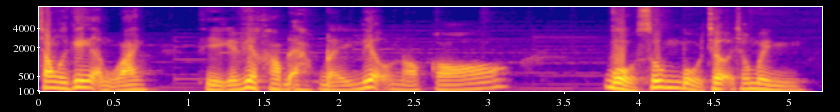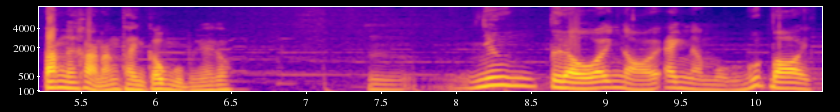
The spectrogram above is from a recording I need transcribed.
trong cái kinh nghiệm của anh thì cái việc học đại học đấy liệu nó có bổ sung bổ trợ cho mình tăng cái khả năng thành công của mình hay không? Ừ. nhưng từ đầu anh nói anh là một good boy.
